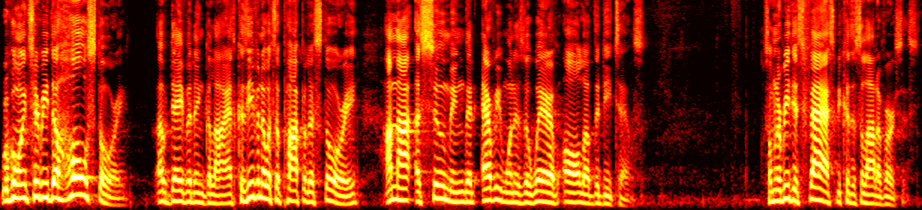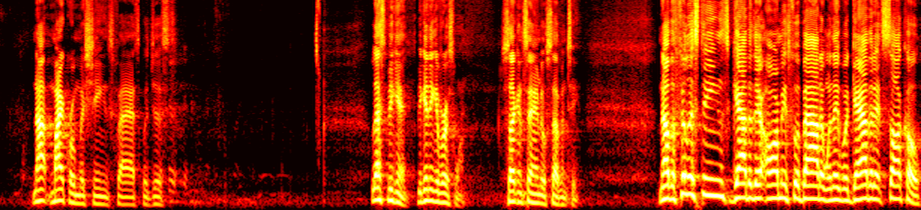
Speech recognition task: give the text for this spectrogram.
we're going to read the whole story of David and Goliath, because even though it's a popular story, I'm not assuming that everyone is aware of all of the details. So I'm going to read this fast because it's a lot of verses. Not micro machines fast, but just Let's begin. Beginning of verse 1, 2 Samuel 17. Now the Philistines gathered their armies for battle when they were gathered at Socoh,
